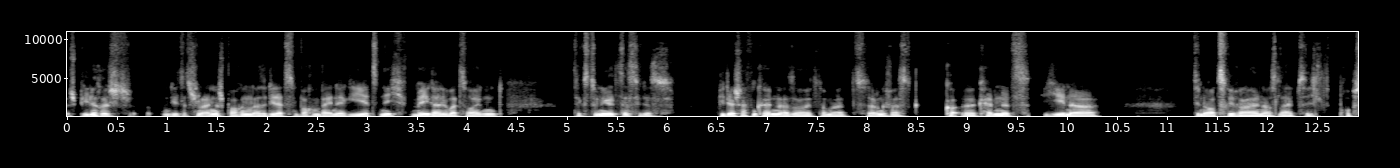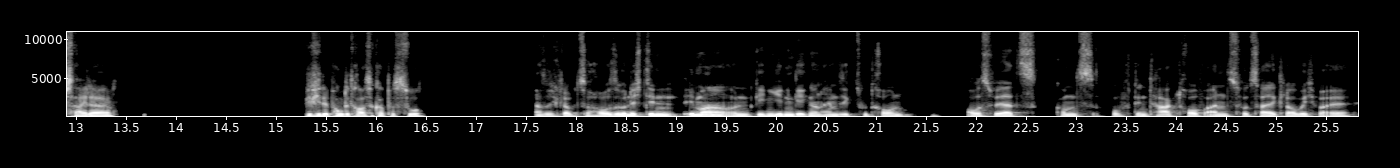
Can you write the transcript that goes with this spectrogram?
spielerisch, die jetzt schon angesprochen, also die letzten Wochen bei Energie jetzt nicht mega überzeugend. Sagst du, Nils, dass sie das wieder schaffen können? Also jetzt nochmal zusammengefasst, äh, Chemnitz, Jena, den Ortsrivalen aus Leipzig, Probstheider. Wie viele Punkte traust du Koppus zu? Also ich glaube, zu Hause würde ich den immer und gegen jeden Gegner einen Heimsieg zutrauen. Auswärts kommt es auf den Tag drauf an, zurzeit, glaube ich, weil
